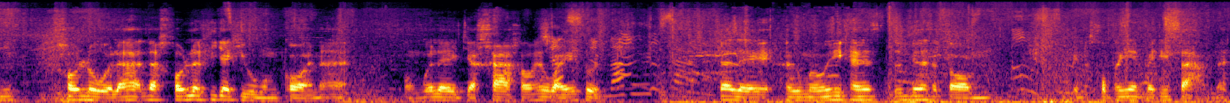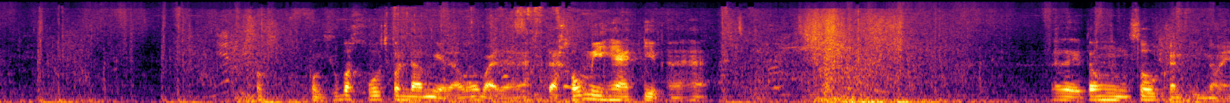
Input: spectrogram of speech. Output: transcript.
นี่เขาโหลแล้วฮะแล้วเขาเลือกที่จะคิวมังกรนะฮะผมก็เลยจะฆ่าเขาให้ไวที่สุด ก็เลยเฮอร์มาวีแคสเดอร์สตอมเป็นคอมเพลนไปที่สามนะ ผมคิดว่าเขาทนดาเมจแล้วไม่ไหวแล้วนะ แต่เขามีแฮกกิบนะฮะ ก็เลยต้องสู้กันอีกหน่อย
